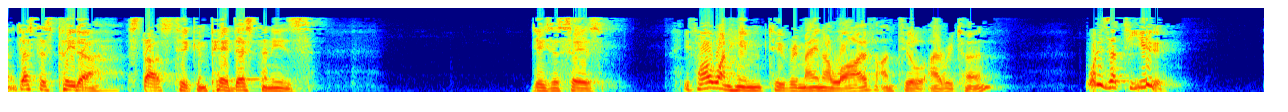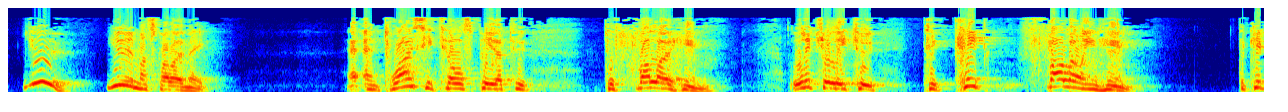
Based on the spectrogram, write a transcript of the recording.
And just as Peter starts to compare destinies, Jesus says, if I want him to remain alive until I return, what is that to you? You, you must follow me. And twice he tells Peter to, to follow him. Literally to, to keep following Him. To keep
